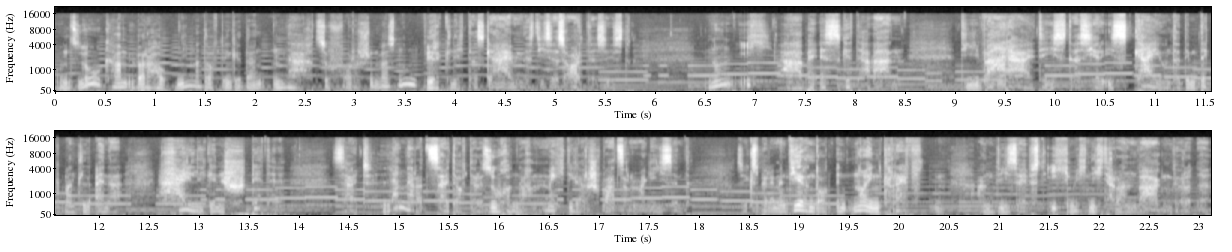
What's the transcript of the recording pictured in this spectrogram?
Und so kam überhaupt niemand auf den Gedanken nachzuforschen, was nun wirklich das Geheimnis dieses Ortes ist. Nun, ich habe es getan. Die Wahrheit ist, dass hier Iskai unter dem Deckmantel einer heiligen Stätte seit langer Zeit auf der Suche nach mächtiger schwarzer Magie sind. Sie experimentieren dort mit neuen Kräften, an die selbst ich mich nicht heranwagen würde.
